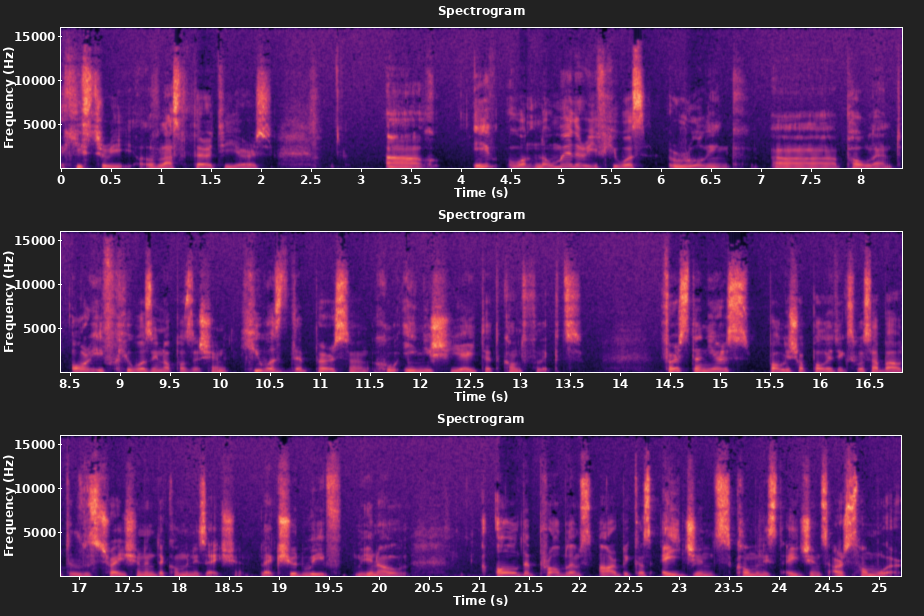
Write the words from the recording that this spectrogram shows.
history of last 30 years, uh, if well, no matter if he was ruling uh, Poland or if he was in opposition, he was the person who initiated conflicts. First 10 years, Polish politics was about lustration and decommunization. Like, should we, you know, all the problems are because agents, communist agents, are somewhere.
